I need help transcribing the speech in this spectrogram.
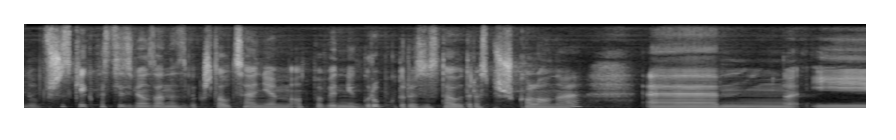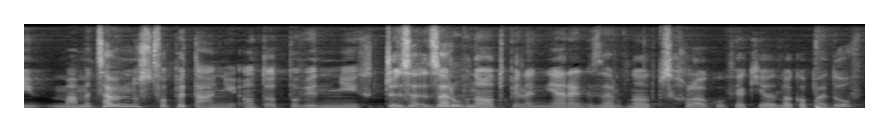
no, wszystkie kwestie związane z wykształceniem odpowiednich grup, które zostały teraz przeszkolone i mamy całe mnóstwo pytań od odpowiednich, zarówno od pielęgniarek, zarówno od psychologów, jak i od logopedów.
